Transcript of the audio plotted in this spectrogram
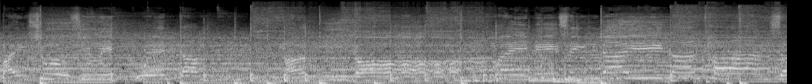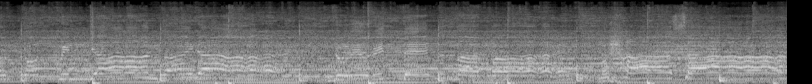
ไปชั่วชีวิตเวรกรรมอังกอไม่มีสิ่งใดต้านทานสะกดวิญญาณรายได้ด้วยฤทธิ์เดชนั้นมากมายมหาศาล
